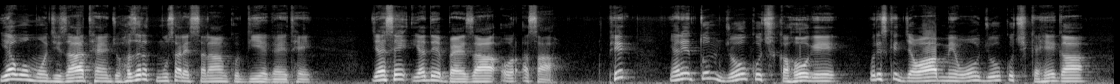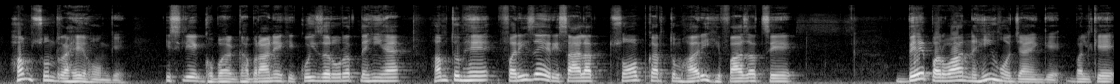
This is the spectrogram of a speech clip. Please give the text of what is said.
یا وہ معجزات ہیں جو حضرت موسیٰ علیہ السلام کو دیے گئے تھے، جیسے ید بیضا اور اسا پھر یعنی تم جو کچھ کہو گے اور اس کے جواب میں وہ جو کچھ کہے گا، ہم سن رہے ہوں گے۔ اس لیے گھبرانے کی کوئی ضرورت نہیں ہے۔ ہم تمہیں فریض رسالت سونپ کر تمہاری حفاظت سے بے پرواہ نہیں ہو جائیں گے، بلکہ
